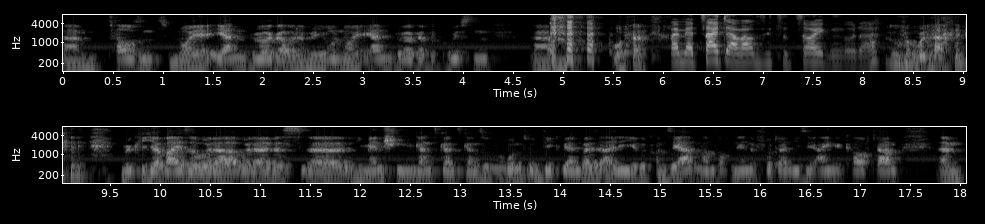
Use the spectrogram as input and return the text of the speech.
ähm, tausend neue Erdenbürger oder Millionen neue Erdenbürger begrüßen ähm, oder, Weil mehr Zeit da war, um sie zu zeugen, oder? Oder möglicherweise, oder, oder dass äh, die Menschen ganz, ganz, ganz rund und dick werden, weil sie alle ihre Konserven am Wochenende futtern, die sie eingekauft haben. Ähm,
